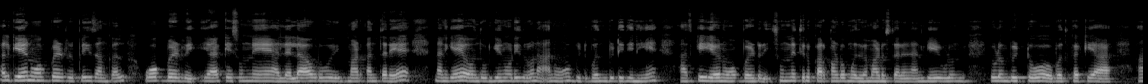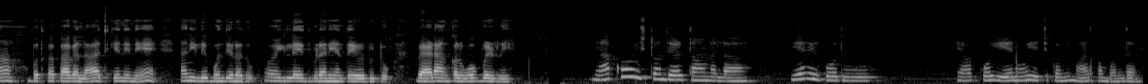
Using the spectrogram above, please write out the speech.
ಅಲ್ಲಿಗೆ ಏನು ಹೋಗ್ಬೇಡ್ರಿ ಪ್ಲೀಸ್ ಅಂಕಲ್ ಹೋಗ್ಬೇಡ್ರಿ. ಯಾಕೆ ಸುಮ್ಮನೆ ಅಲ್ಲೆಲ್ಲ ಅವರು ಇದು ಮಾಡ್ಕೊಂತಾರೆ? ನನಗೆ ಒಂದು ಹುಡುಗಿ ನೋಡಿದ್ರು, ನಾನು ಬಿಟ್ಟು ಬಂದುಬಿಟ್ಟಿದ್ದೀನಿ ಅದಕ್ಕೆ ಏನು ಹೋಗ್ಬೇಡ್ರಿ. ಸುಮ್ಮನೆ ತಿರುಗಿ ಕರ್ಕೊಂಡು ಮದುವೆ ಮಾಡಿಸ್ತಾರೆ. ನನಗೆ ಇವಳು ಇವಳನ್ನ ಬಿಟ್ಟು ಬದುಕಕ್ಕೆ ಹಾಂ ಬದುಕೋಕ್ಕಾಗಲ್ಲ. ಅದಕ್ಕೆ ನೀನೆ, ನಾನು ಇಲ್ಲಿಗೆ ಬಂದಿರೋದು. ಇಲ್ಲೇ ಇದ್ಬಿಡನಿ ಅಂತ ಹೇಳ್ಬಿಟ್ಟು. ಬೇಡ ಅಂಕಲ್ ಹೋಗ್ಬೇಡ್ರಿ. ಯಾಕೋ ಇಷ್ಟೊಂದು ಹೇಳ್ತಾವನಲ್ಲ ಏನಿರ್ಬೋದು? ಯಾಕೋ ಏನೋ ಹೆಚ್ಚು ಕಮ್ಮಿ ಮಾಡ್ಕೊಂಡು ಬಂದಾನೆ.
